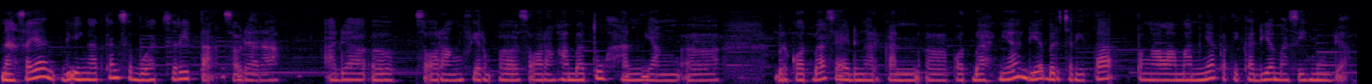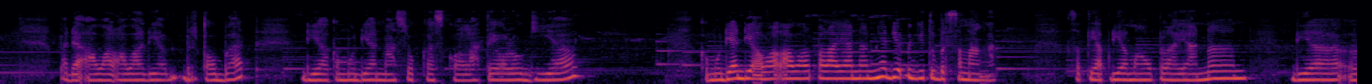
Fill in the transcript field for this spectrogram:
Nah, saya diingatkan sebuah cerita, saudara. Ada uh, seorang fir uh, seorang hamba Tuhan yang uh, berkhotbah. Saya dengarkan uh, khotbahnya. Dia bercerita pengalamannya ketika dia masih muda. Pada awal-awal dia bertobat, dia kemudian masuk ke sekolah teologi. Kemudian di awal-awal pelayanannya dia begitu bersemangat. Setiap dia mau pelayanan, dia e,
